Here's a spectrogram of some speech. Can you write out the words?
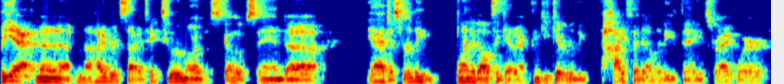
but yeah, no, no, no. On the hybrid side, take two or more of the scopes and uh, yeah, just really blend it all together. I think you get really high fidelity things, right? Where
